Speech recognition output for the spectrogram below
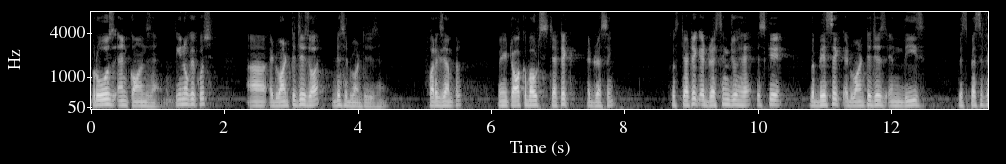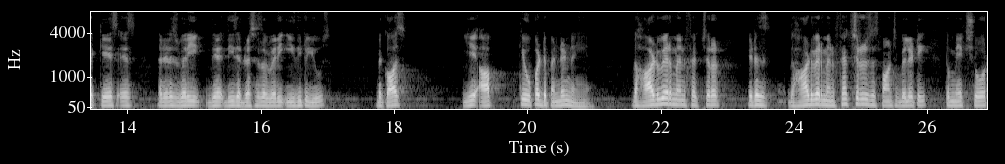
پروز اینڈ کونز ہیں۔ تینوں کے کچھ ایڈوانٹیجز اور ڈس ایڈوانٹیجز ہیں۔ For example when you talk about static addressing تو اسٹیٹک ایڈریسنگ جو ہے، اس کے the basic advantages in these the specific case is that it is very these addresses are very easy to use because یہ آپ کے اوپر ڈپینڈنٹ نہیں ہے۔ The hardware manufacturer it is the hardware manufacturer responsibility to make sure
